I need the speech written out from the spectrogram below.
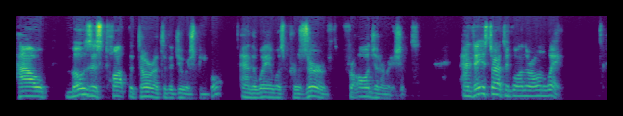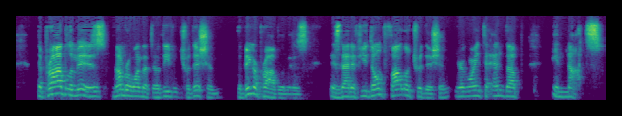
how Moses taught the Torah to the Jewish people and the way it was preserved for all generations. And they started to go on their own way. The problem is, number one, that they're leaving tradition. The bigger problem is, is that if you don't follow tradition, you're going to end up in knots.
